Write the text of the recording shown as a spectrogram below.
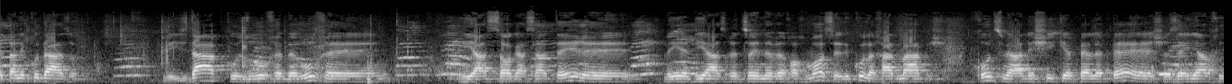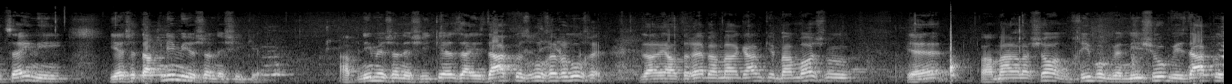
את הנקודה הזאת. ויזדבקו זרוחה ברוחה עשה תרא וידיעס רצוינו וחוכמוסי זה כול אחד מהביש. חוץ מהנשיקה פה לפה שזה עניין חיצייני יש את הפנימיות של נשיקה. הפנימי של נשיקה זה ההזדבקוס רוחה ורוחה זה הרי אלתר רב אמר גם כן במושל הוא אמר לשון חיבוק ונישוק והזדבקוס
